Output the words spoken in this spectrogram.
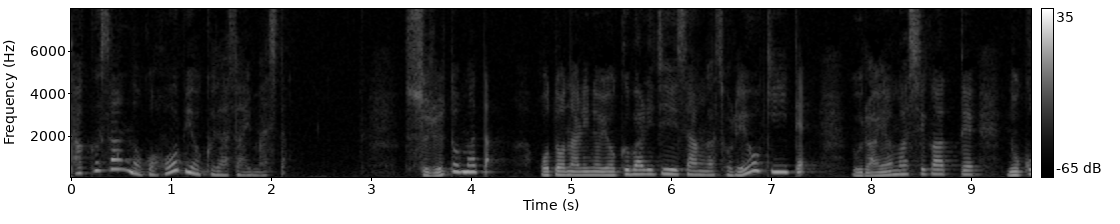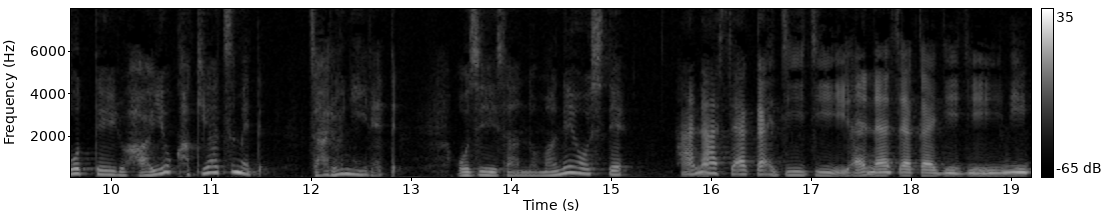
たくさんのご褒美をくださいました。するとまたお隣の欲張りじいさんがそれを聞いて羨ましがって残っている灰をかき集めてざるに入れておじいさんの真似をして「花咲かじじい花咲かじじい日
